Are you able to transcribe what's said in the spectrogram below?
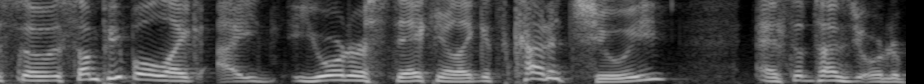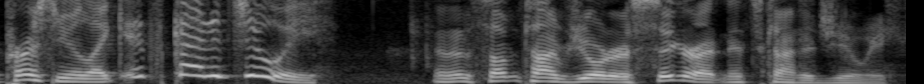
So some people like I you order a steak and you're like it's kind of chewy, and sometimes you order a person you're like it's kind of chewy. And then sometimes you order a cigarette and it's kind of chewy.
